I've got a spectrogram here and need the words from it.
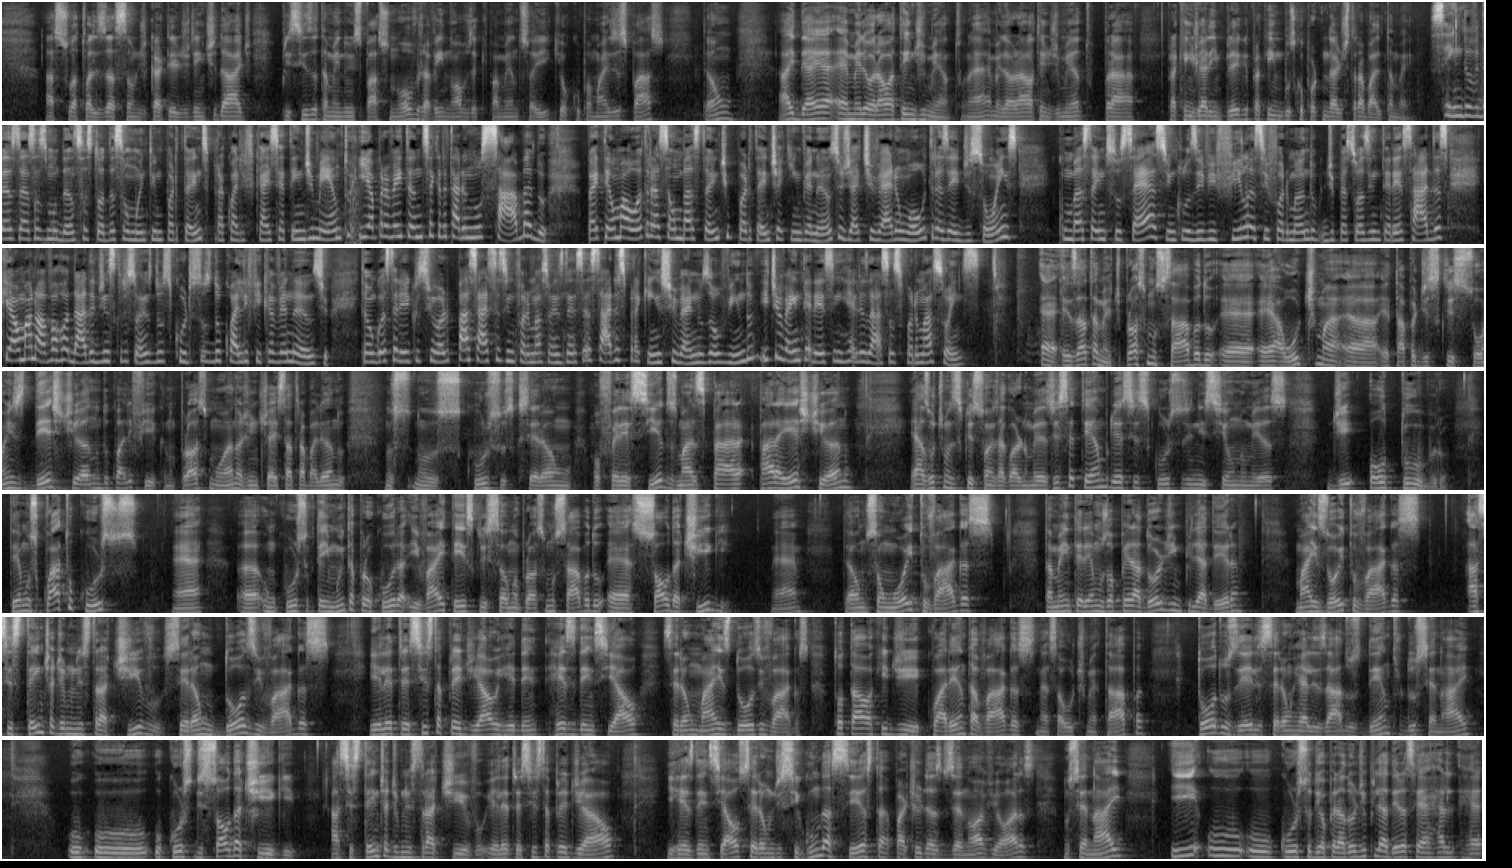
a sua atualização de carteira de identidade. Precisa também de um espaço novo, já vem novos equipamentos aí que ocupa mais espaço. Então, a ideia é melhorar o atendimento, né? Melhorar o atendimento para para quem gera emprego e para quem busca oportunidade de trabalho também. Sem dúvidas, essas mudanças todas são muito importantes para qualificar esse atendimento. E aproveitando, secretário, no sábado vai ter uma outra ação bastante importante aqui em Venâncio. Já tiveram outras edições com bastante sucesso, inclusive filas se formando de pessoas interessadas, que é uma nova rodada de inscrições dos cursos do Qualifica Venâncio. Então eu gostaria que o senhor passasse as informações necessárias para quem estiver nos ouvindo e tiver interesse em realizar essas formações. É, exatamente. Próximo sábado é, é a última é, etapa de inscrições deste ano do Qualifica. No próximo ano a gente já está trabalhando nos, nos cursos que serão oferecidos, mas para, para este ano é as últimas inscrições agora no mês de setembro e esses cursos iniciam no mês de outubro. Temos quatro cursos, né? Uh, um curso que tem muita procura e vai ter inscrição no próximo sábado é Sol da TIG, né? Então são oito vagas também teremos operador de empilhadeira, mais oito vagas. Assistente administrativo serão 12 vagas. E eletricista predial e residencial serão mais 12 vagas. Total aqui de 40 vagas nessa última etapa. Todos eles serão realizados dentro do Senai. O, o, o curso de solda TIG, assistente administrativo e eletricista predial e residencial serão de segunda a sexta, a partir das 19 horas, no Senai. E o, o curso de operador de empilhadeira será,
